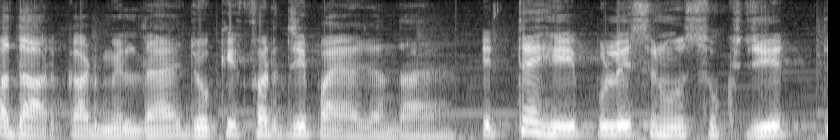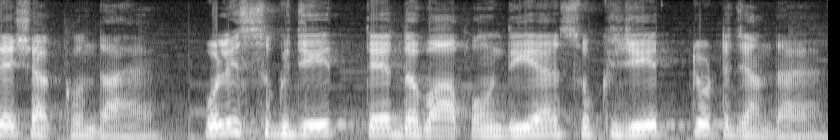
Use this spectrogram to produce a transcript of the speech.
ਆਧਾਰ ਕਾਰਡ ਮਿਲਦਾ ਹੈ, ਜੋ ਕਿ ਫਰਜ਼ੀ ਪਾਇਆ ਜਾਂਦਾ ਹੈ। ਇੱਥੇ ਹੀ ਪੁਲਿਸ ਨੂੰ ਸੁਖਜੀਤ ਤੇ ਸ਼ੱਕ ਹੁੰਦਾ ਹੈ। ਪੁਲਿਸ ਸੁਖਜੀਤ ਤੇ ਦਬਾਅ ਪਾਉਂਦੀ ਹੈ, ਸੁਖਜੀਤ ਟੁੱਟ ਜਾਂਦਾ ਹੈ।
